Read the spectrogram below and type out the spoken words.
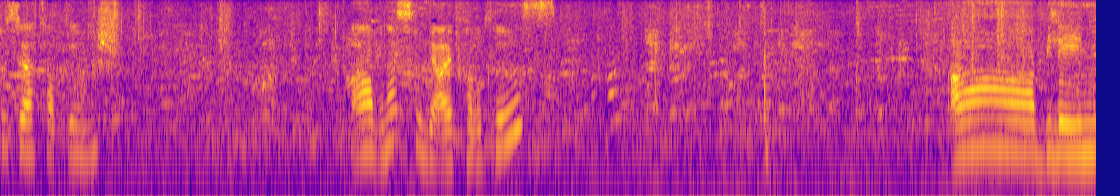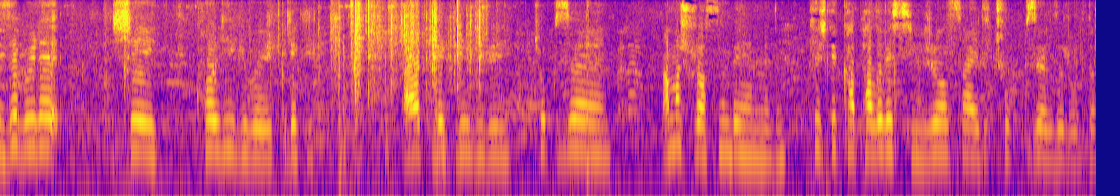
şu siyah tatlıymış. Aa bu nasıl bir ayakkabı kız? Aa bileğinize böyle şey kolye gibi bileklik ayak bilekliği gibi çok güzel. Ama şurasını beğenmedim. Keşke kapalı ve sivri olsaydı çok güzel dururdu.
